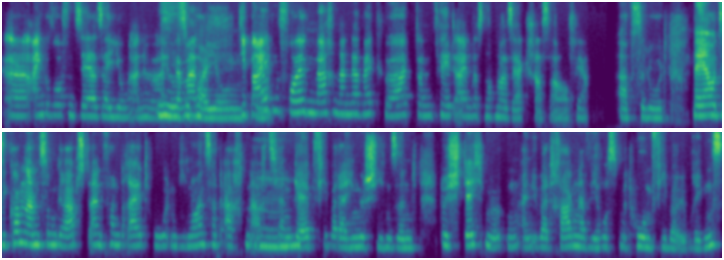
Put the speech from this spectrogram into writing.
äh, eingeworfen sehr, sehr jung anhören. Die sind Wenn super man jung. die ja, beiden Folgen nacheinander weghört, dann fällt einem das nochmal sehr krass auf, ja. Absolut. Naja, und sie kommen dann zum Grabstein von drei Toten, die 1988 an Mhm. Gelbfieber dahingeschieden sind. Durch Stechmücken, ein übertragener Virus mit hohem Fieber übrigens.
